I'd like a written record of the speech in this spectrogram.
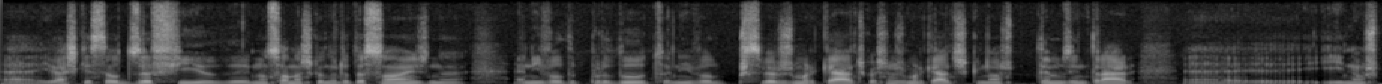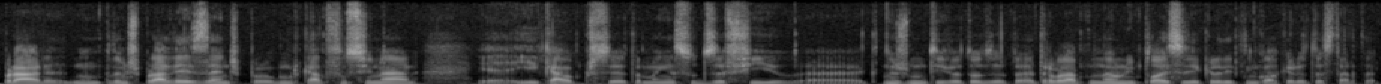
Uh, eu acho que esse é o desafio, de, não só nas contratações, na, a nível de produto, a nível de perceber os mercados, quais são os mercados que nós podemos entrar e e não esperar, não podemos esperar 10 anos para o mercado funcionar e, acaba por ser também esse o desafio uh, que nos motiva todos a, a trabalhar na Uniplaces e acredito em qualquer outra startup.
